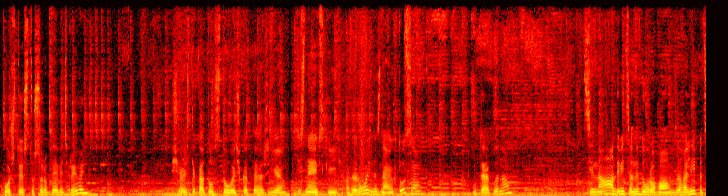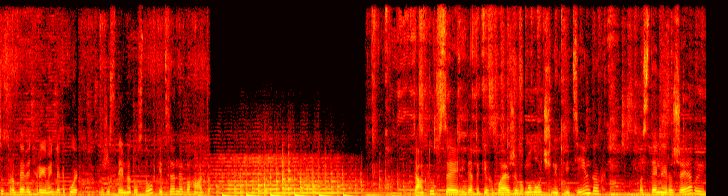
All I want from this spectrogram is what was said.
Коштує 149 гривень. Ще ось така толстовочка теж є. Діснеївський герой. Не знаю, хто це. Утеплена. Ціна, дивіться, недорого. Взагалі 549 гривень для такої дуже стильної толстовки. Це небагато. Так, тут все йде в таких бежево-молочних відтінках. Пастельний рожевий.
